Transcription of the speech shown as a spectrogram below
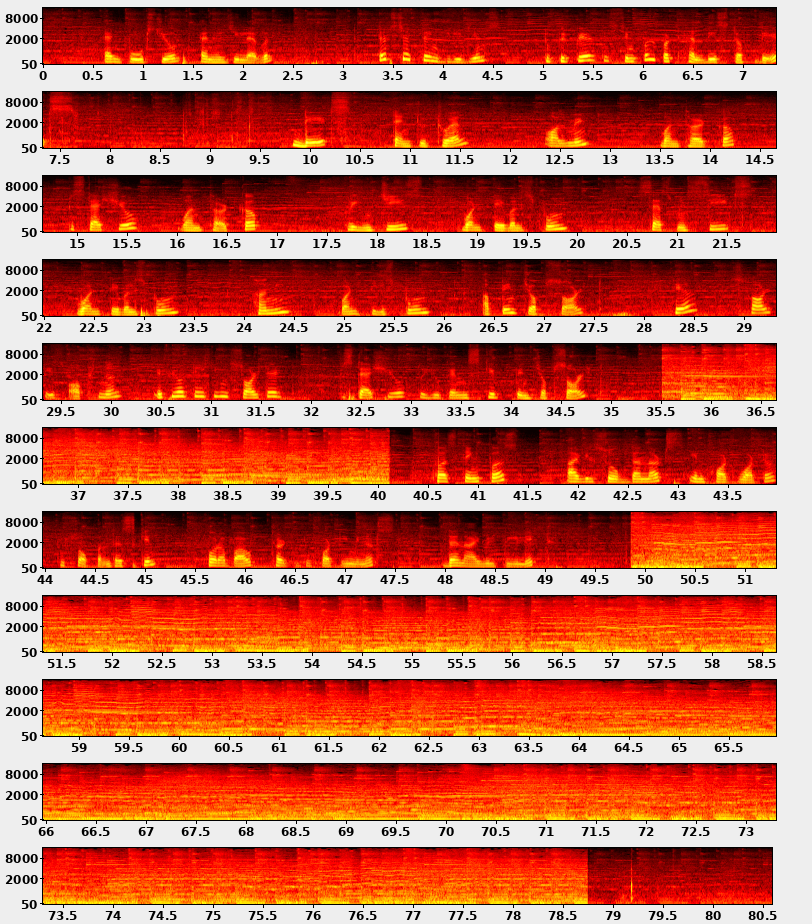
and boosts your energy level. Let's check the ingredients to prepare this simple but healthy stuffed dates. Dates 10 to 12, almond 1 3rd cup, pistachio 1 3rd cup, cream cheese 1 tablespoon, sesame seeds 1 tablespoon, honey 1 teaspoon, a pinch of salt. Here salt is optional. If you are taking salted pistachio so you can skip pinch of salt. First thing first, I will soak the nuts in hot water to soften the skin for about 30 to 40 minutes. Then I will peel it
